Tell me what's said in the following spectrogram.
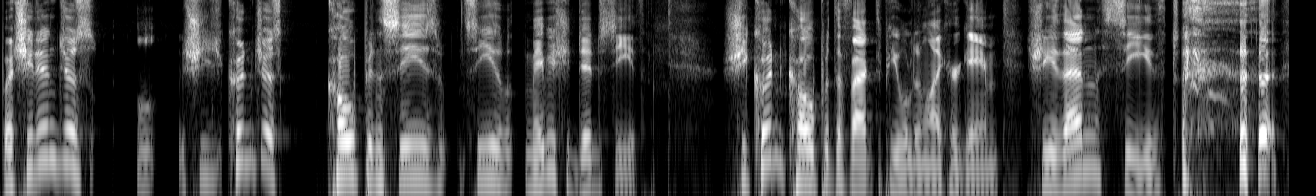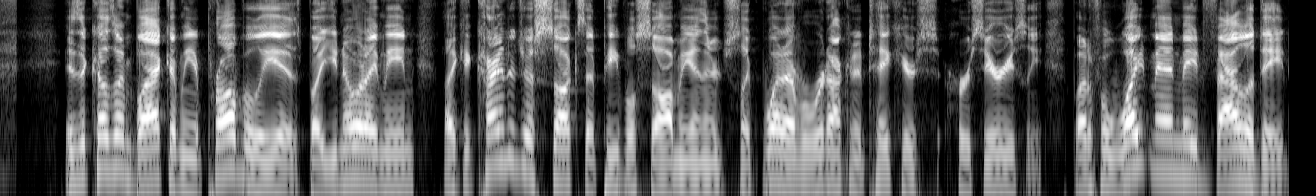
But she didn't just, she couldn't just cope and seethe, seethe. Maybe she did seethe. She couldn't cope with the fact that people didn't like her game. She then seethed. is it because I'm black? I mean, it probably is, but you know what I mean? Like, it kind of just sucks that people saw me and they're just like, whatever, we're not going to take her, her seriously. But if a white man made Validate,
